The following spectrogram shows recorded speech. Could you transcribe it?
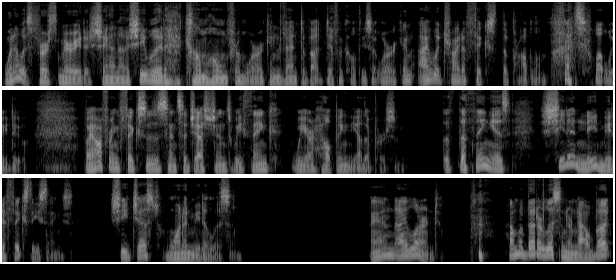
When I was first married to Shanna, she would come home from work and vent about difficulties at work, and I would try to fix the problem. That's what we do. By offering fixes and suggestions, we think we are helping the other person. The, the thing is, she didn't need me to fix these things. She just wanted me to listen. And I learned. I'm a better listener now, but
